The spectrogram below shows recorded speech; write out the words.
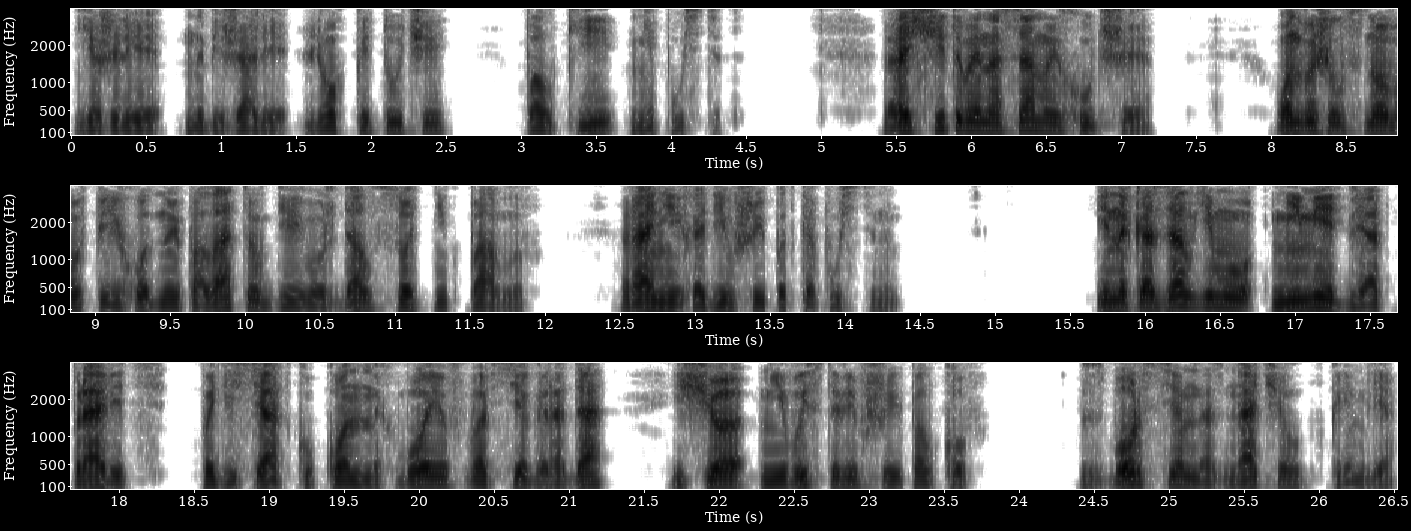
ежели набежали легкой тучей, полки не пустят. Рассчитывая на самое худшее, он вышел снова в переходную палату, где его ждал сотник Павлов, ранее ходивший под Капустиным, и наказал ему немедля отправить по десятку конных воев во все города, еще не выставившие полков. Сбор всем назначил в Кремле.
